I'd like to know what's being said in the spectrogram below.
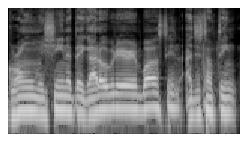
grown machine that they got over there in Boston. I just don't think.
